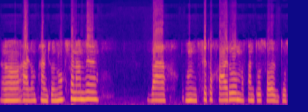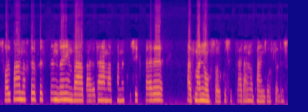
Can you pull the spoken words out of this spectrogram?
الان 59 سالمه و سه تا خواهر رو مثلا دو سال دو سال با هم اختلاف سن داریم و برادرم از همه کوچکتره. از من نه سال کوچکترن و 50 سالش.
